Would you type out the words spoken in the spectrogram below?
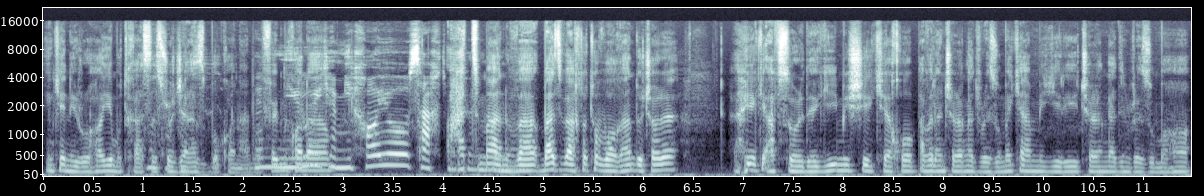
اینکه نیروهای متخصص رو جذب بکنن. و فکر می‌کنم که می‌خوای و سخت حتما و بعضی وقتا تو واقعا دچار یک افسردگی میشی که خب اولا چرا انقدر رزومه کم می‌گیری؟ چرا انقدر این رزومه ها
